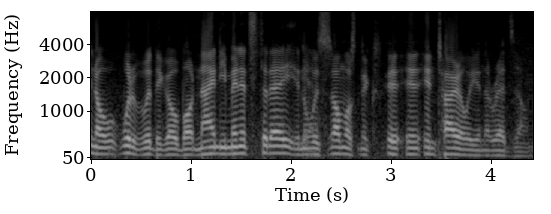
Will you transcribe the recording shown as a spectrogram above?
you know, what would they go about 90 minutes today, and Yeah. it was almost ex- i- i- entirely in the red zone.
